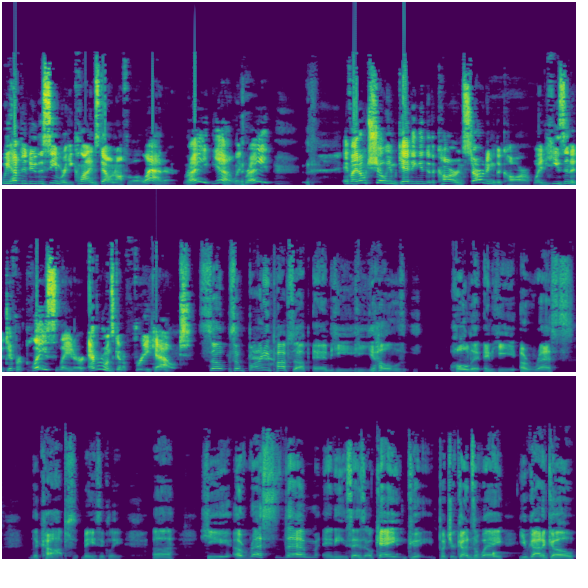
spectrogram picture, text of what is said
we have to do the scene where he climbs down off of a ladder, right? Yeah, like right. If I don't show him getting into the car and starting the car when he's in a different place later, everyone's gonna freak out. So so Barney pops up and he he yells, "Hold it!" and he arrests the cops. Basically, uh, he arrests them and he says, "Okay, g- put your guns away. You gotta go."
